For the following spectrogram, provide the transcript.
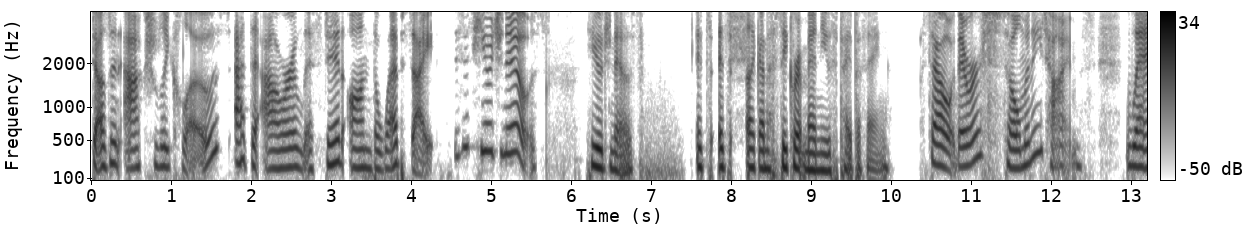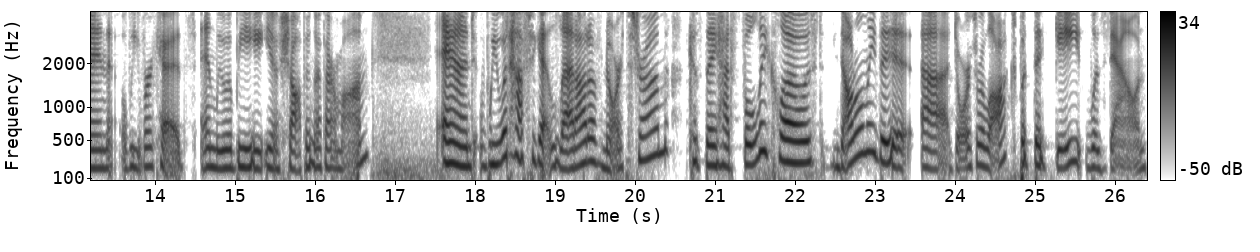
doesn't actually close at the hour listed on the website. This is huge news. Huge news. It's it's like on a secret menu type of thing. So there were so many times when we were kids and we would be, you know, shopping with our mom. And we would have to get let out of Nordstrom because they had fully closed. Not only the uh, doors were locked, but the gate was down.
